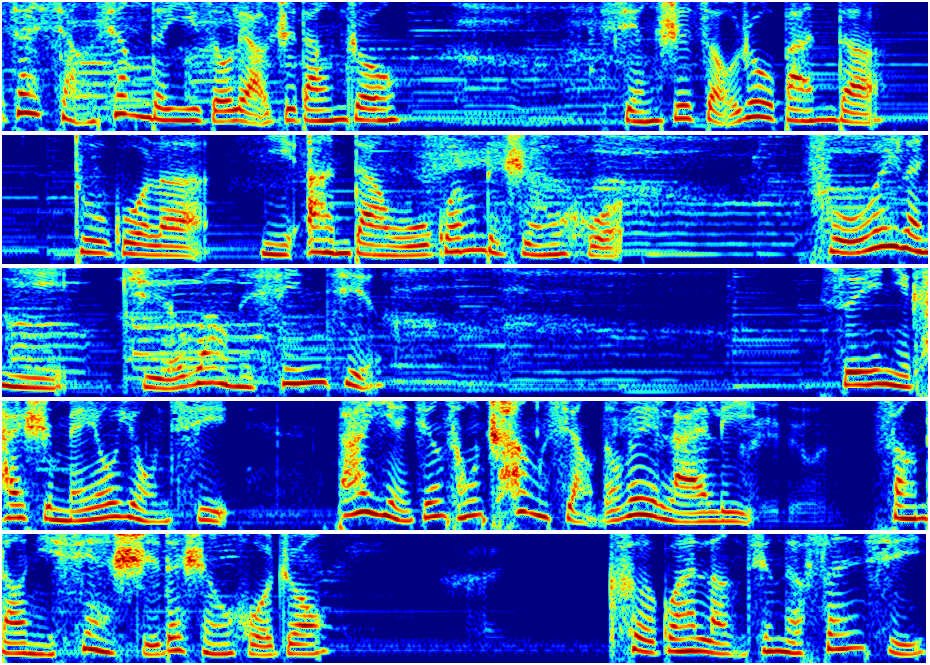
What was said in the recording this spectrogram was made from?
在想象的一走了之当中，行尸走肉般的度过了你暗淡无光的生活，抚慰了你绝望的心境。所以你开始没有勇气，把眼睛从畅想的未来里放到你现实的生活中。客观冷静的分析，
